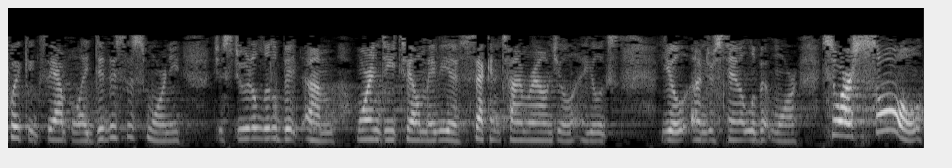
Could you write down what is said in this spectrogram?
quick example. I did this this morning. Just do it a little bit um, more in detail. Maybe a second time around, you'll you'll you'll understand a little bit more. So our soul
